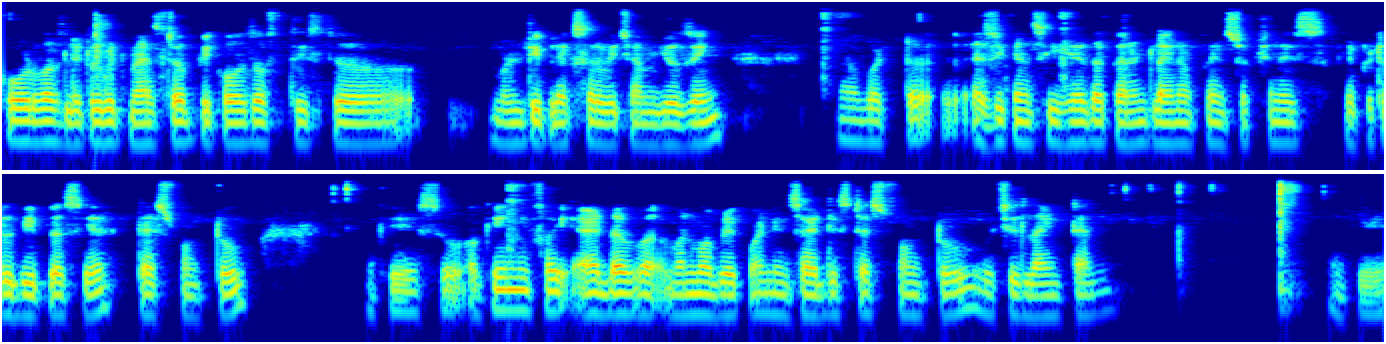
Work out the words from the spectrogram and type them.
code was a little bit messed up because of this uh, multiplexer which i'm using uh, but uh, as you can see here the current line of instruction is capital b plus here test func 2 okay so again if i add the one more breakpoint inside this test func 2 which is line 10 okay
